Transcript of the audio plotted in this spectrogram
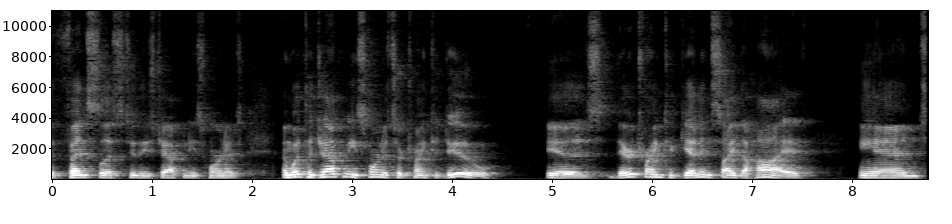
defenseless to these Japanese hornets. And what the Japanese hornets are trying to do is they're trying to get inside the hive and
